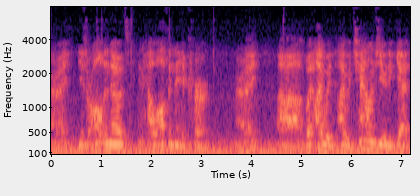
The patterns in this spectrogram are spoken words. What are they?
All right, these are all the notes and how often they occur. All right, uh, but I would I would challenge you to get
